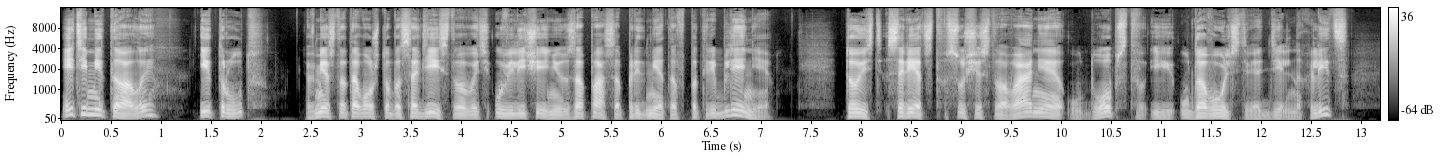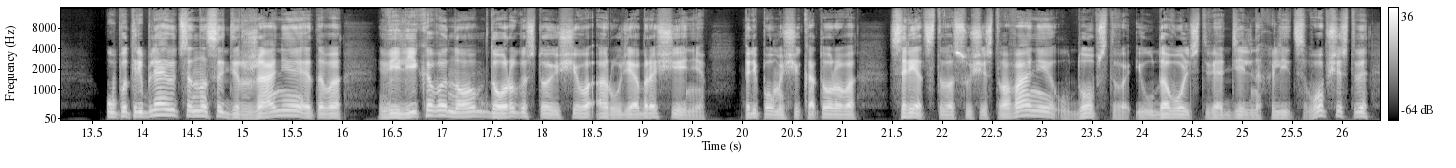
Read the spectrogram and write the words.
Эти металлы и труд вместо того, чтобы содействовать увеличению запаса предметов потребления, то есть средств существования, удобств и удовольствия отдельных лиц, употребляются на содержание этого великого, но дорого стоящего орудия обращения, при помощи которого средства существования, удобства и удовольствия отдельных лиц в обществе –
